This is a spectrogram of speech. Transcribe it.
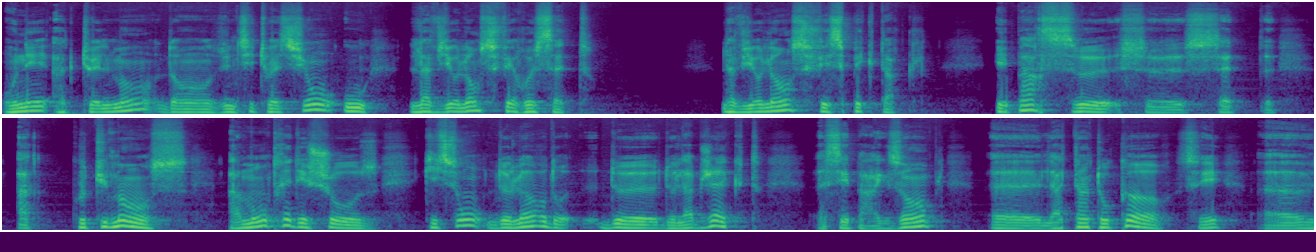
On est actuellement dans une situation où la violence fait recette, la violence fait spectacle. Et par ce, cette accoutumance à montrer des choses qui sont de l'ordre de, de l'abject, c'est par exemple euh, l'atteinte au corps, c'est euh,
